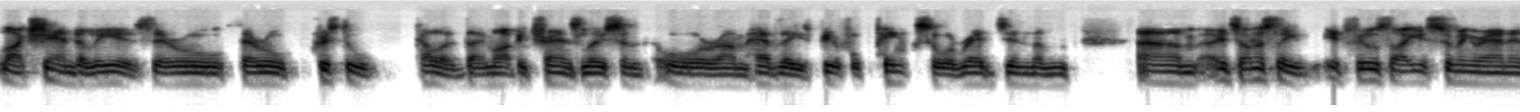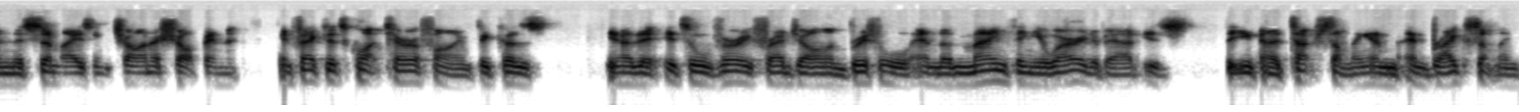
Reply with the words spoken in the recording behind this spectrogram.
like chandeliers. They're all they're all crystal coloured. They might be translucent or um, have these beautiful pinks or reds in them. Um, it's honestly, it feels like you're swimming around in this amazing china shop, and in fact, it's quite terrifying because you know it's all very fragile and brittle, and the main thing you're worried about is that you're going to touch something and, and break something.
